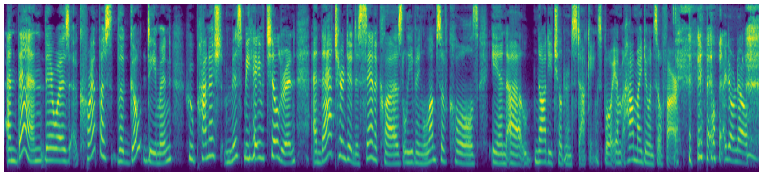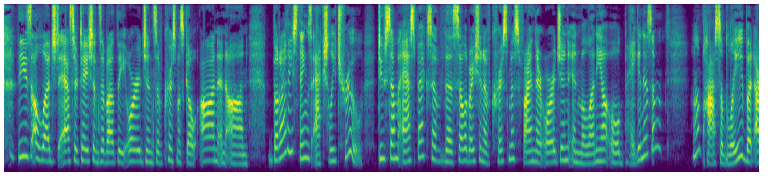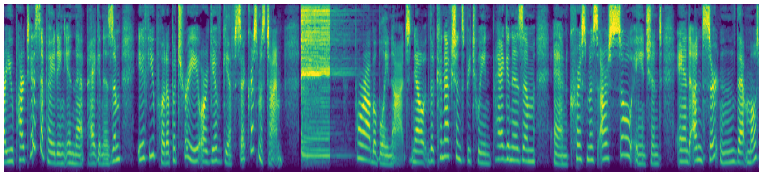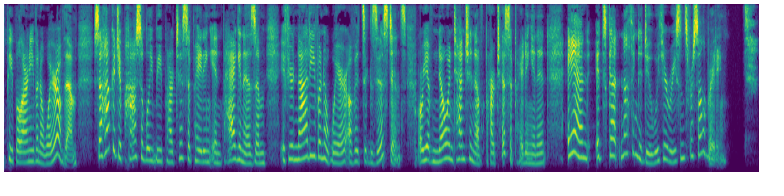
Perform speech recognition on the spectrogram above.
and then there was Krampus the goat demon who punished misbehaved children, and that turned into Santa Claus leaving lumps of coals in uh, naughty children's stockings. Boy, am, how am I doing so far? I don't know. These alleged assertions about the origins of Christmas go on and on, but are these things actually true? Do some aspects of the celebration of Christmas find their origin in millennia old paganism? Well, possibly, but are you participating in that paganism if you put up a tree or give gifts at Christmas time? Probably not. Now, the connections between paganism and Christmas are so ancient and uncertain that most people aren't even aware of them. So how could you possibly be participating in paganism if you're not even aware of its existence or you have no intention of participating in it and it's got nothing to do with your reasons for celebrating?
